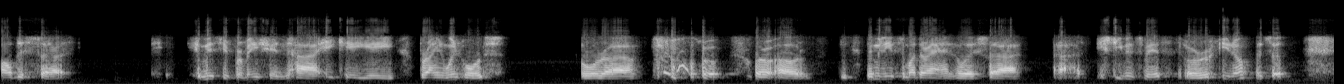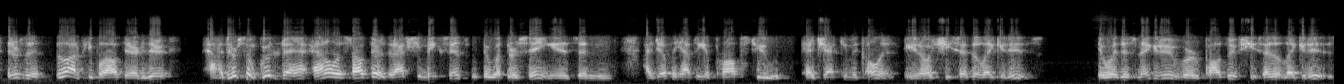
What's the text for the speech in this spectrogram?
all this uh, misinformation, uh, aka Brian Windhorst, or uh, or, or let me name some other analysts, uh, uh, Stephen Smith, or you know, a, there's a, a lot of people out there. There, uh, there's some good analysts out there that actually make sense with what they're saying is, and I definitely have to give props to uh, Jackie MacMullan. You know, she says it like it is. And whether it's negative or positive, she says it like it is.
